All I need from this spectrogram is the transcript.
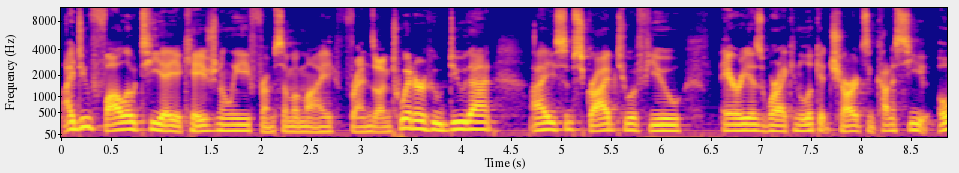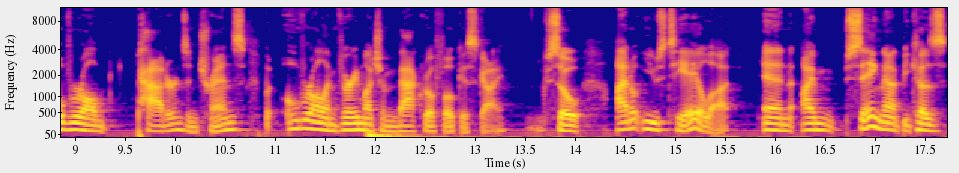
I do follow TA occasionally from some of my friends on Twitter who do that. I subscribe to a few areas where I can look at charts and kind of see overall patterns and trends, but overall, I'm very much a macro focused guy. So I don't use TA a lot. And I'm saying that because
